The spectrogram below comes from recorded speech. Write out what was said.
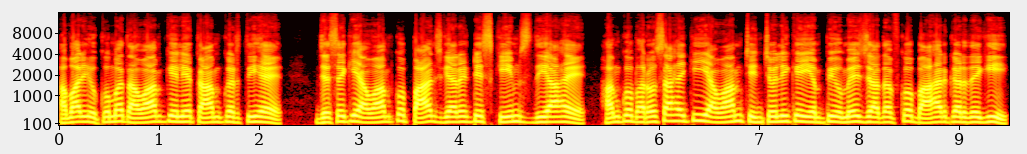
हमारी हुकूमत आवाम के लिए काम करती है। जैसे कि आवाम को पाँच गारंटी स्कीम्स दिया है। हमको भरोसा है कि आवाम चिंचोली के एमपी उमेश यादव को बाहर कर देगी।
